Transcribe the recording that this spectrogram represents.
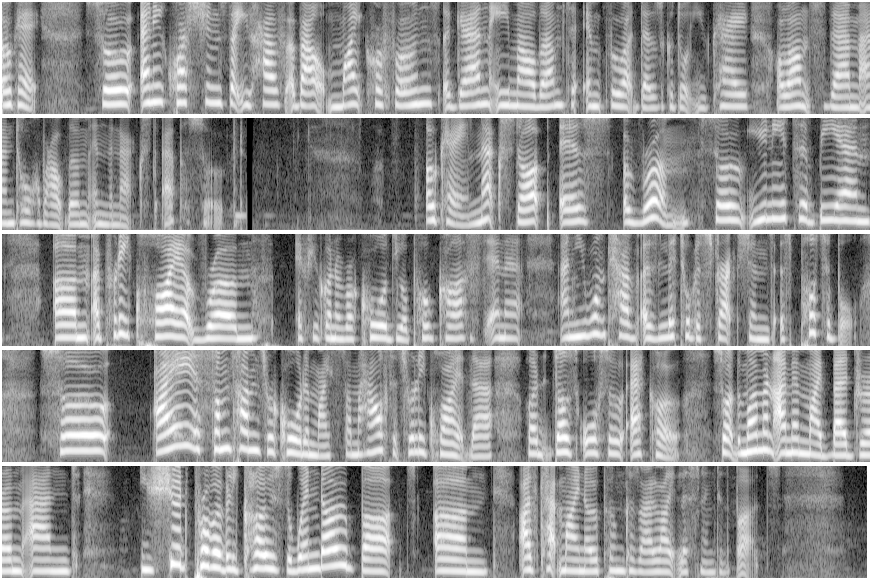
Okay, so any questions that you have about microphones, again, email them to info at desica.uk. I'll answer them and talk about them in the next episode. Okay, next up is a room. So you need to be in um, a pretty quiet room if you're going to record your podcast in it, and you want to have as little distractions as possible. So I sometimes record in my summer house. It's really quiet there, but it does also echo. So at the moment, I'm in my bedroom, and you should probably close the window, but um, I've kept mine open because I like listening to the birds.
